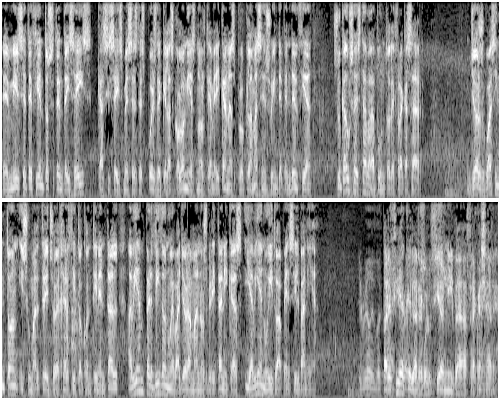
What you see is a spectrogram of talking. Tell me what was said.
En 1776, casi seis meses después de que las colonias norteamericanas proclamasen su independencia, su causa estaba a punto de fracasar. George Washington y su maltrecho ejército continental habían perdido Nueva York a manos británicas y habían huido a Pensilvania. Parecía que la revolución iba a fracasar.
